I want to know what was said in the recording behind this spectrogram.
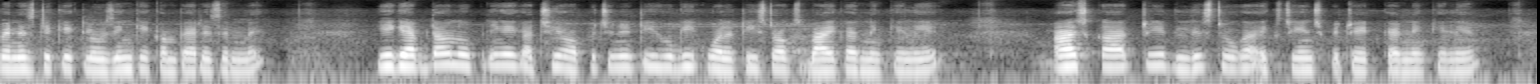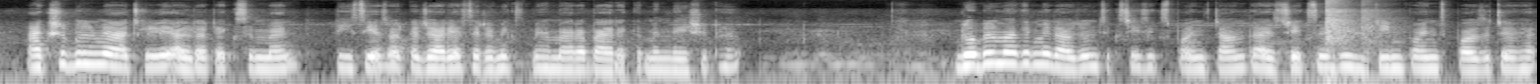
वेनसडे के क्लोजिंग के कंपैरिजन में। ये गैप डाउन ओपनिंग एक अच्छी अपॉर्चुनिटी होगी क्वालिटी स्टॉक्स बाय करने के लिए। आज का ट्रेड लिस्ट होगा एक्सचेंज पे ट्रेड करने के लिए। एक्शबल में आज के लिए UltraTech Cement T C S और कजारिया सिरेमिक्स में हमारा बाय रिकमेंडेशन है। ग्लोबल मार्केट में Dow Jones sixty six points down था S G X fifteen points positive है।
